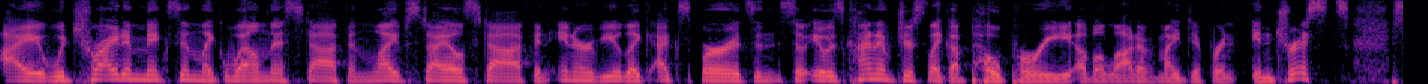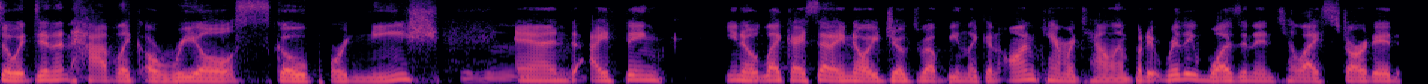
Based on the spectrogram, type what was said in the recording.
I would try to mix in like wellness stuff and lifestyle stuff and interview like experts. And so it was kind of just like a potpourri of a lot of my different interests. So it didn't have like a real scope or niche. Mm-hmm. And I think you know, like I said, I know I joked about being like an on camera talent, but it really wasn't until I started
